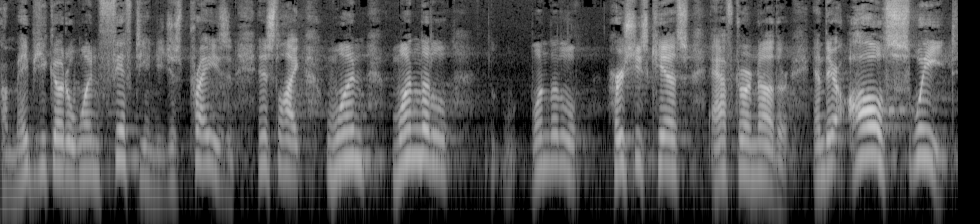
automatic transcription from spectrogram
or maybe you go to 150 and you just praise, and, and it's like one, one little, one little Hershey's Kiss after another. And they're all sweet,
